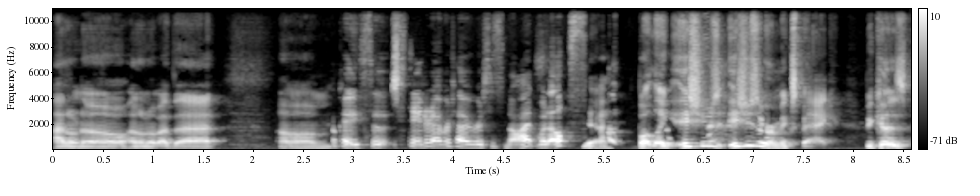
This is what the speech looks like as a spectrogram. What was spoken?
I don't know. I don't know about that. Um, okay, so standard avatar versus not. What else? Yeah, but like issues, issues are a mixed bag because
